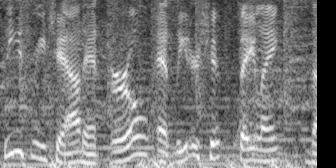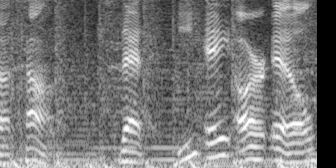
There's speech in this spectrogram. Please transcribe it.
please reach out at earl at leadershipphalanx.com. That's E A R L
